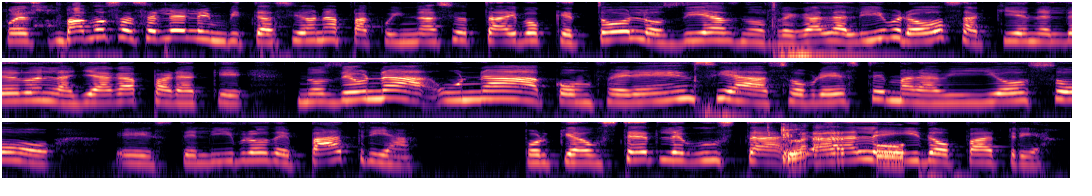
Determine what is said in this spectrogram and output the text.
Pues vamos a hacerle la invitación a Paco Ignacio Taibo, que todos los días nos regala libros aquí en El Dedo en la Llaga, para que nos dé una, una conferencia sobre este maravilloso este libro de Patria, porque a usted le gusta, ha leído Patria.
